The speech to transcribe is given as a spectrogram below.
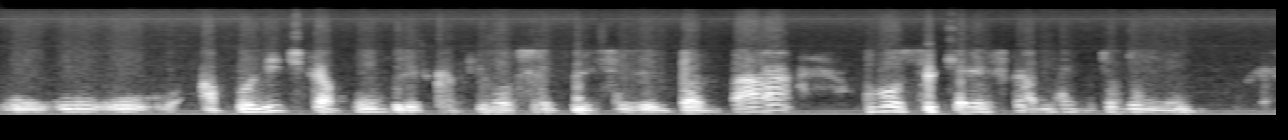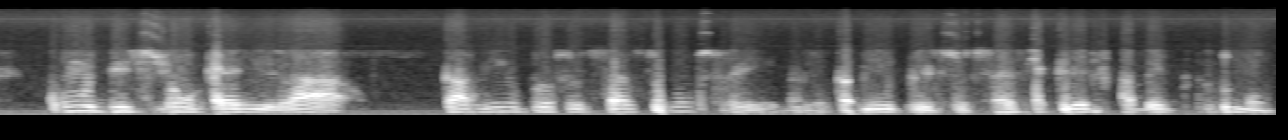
O, o, a política pública que você precisa implantar ou você querer ficar bem com todo mundo? Como disse John Kennedy lá, o caminho para o sucesso eu não sei, mas o caminho para o sucesso é querer ficar bem com todo mundo.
